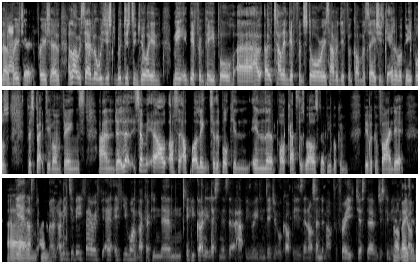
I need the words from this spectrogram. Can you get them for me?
No, appreciate it, appreciate it. And like we said, look, we just we're just enjoying meeting different people, uh, how, uh, telling different stories, having different conversations, getting other people's perspective on things. And uh, let, send me, I'll, I'll say, I'll put a link to the book in in the podcast as well, so people can people can find it. Um, yeah, that's definitely, man. I mean, to be fair, if uh, if you want, like, I can. Um, if you've got any listeners that are happy reading digital copies, then I'll send them out for free. Just um, just give me. a oh, up.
